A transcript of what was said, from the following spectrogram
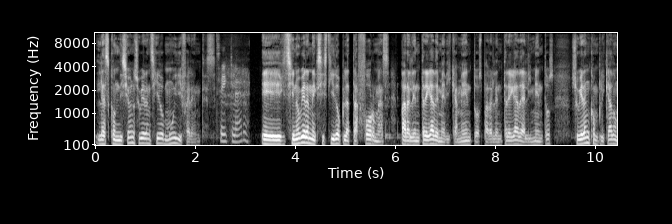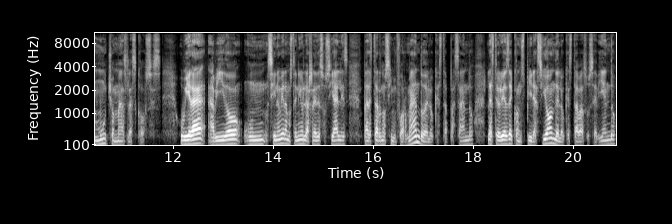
Las condiciones hubieran sido muy diferentes. Sí, claro. Eh, si no hubieran existido plataformas para la entrega de medicamentos, para la entrega de alimentos, se hubieran complicado mucho más las cosas. Hubiera habido un, si no hubiéramos tenido las redes sociales para estarnos informando de lo que está pasando, las teorías de conspiración de lo que estaba sucediendo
